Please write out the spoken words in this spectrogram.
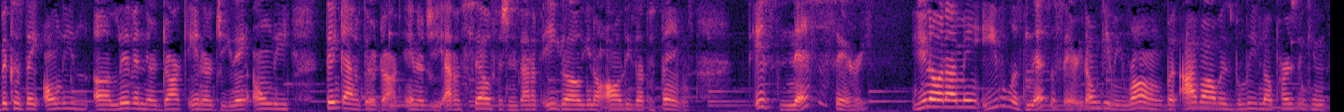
Because they only uh, live in their dark energy. They only think out of their dark energy, out of selfishness, out of ego, you know, all these other things. It's necessary. You know what I mean? Evil is necessary. Don't get me wrong, but I've always believed no person can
